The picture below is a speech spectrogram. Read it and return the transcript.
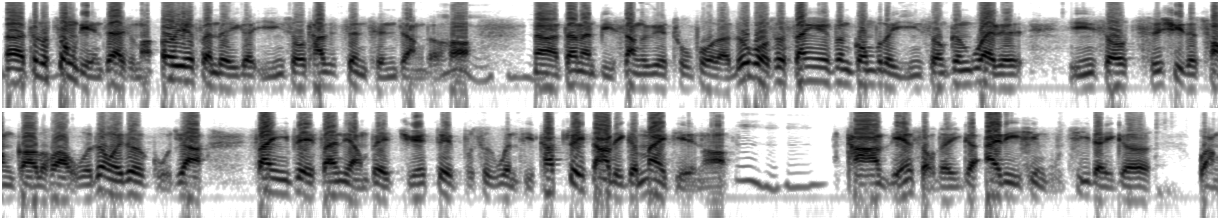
那这个重点在什么？二月份的一个营收它是正成长的哈。那当然比上个月突破了。如果说三月份公布的营收跟外的营收持续的创高的话，我认为这个股价翻一倍、翻两倍绝对不是问题。它最大的一个卖点啊，它联手的一个爱立信五 G 的一个网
